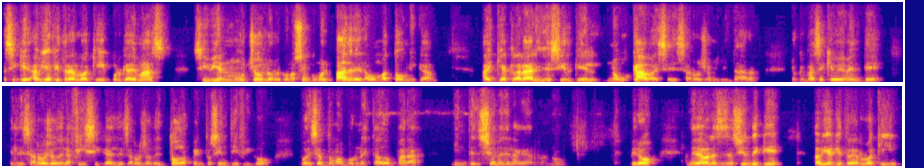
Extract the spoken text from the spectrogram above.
Así que había que traerlo aquí porque además si bien muchos lo reconocen como el padre de la bomba atómica, hay que aclarar y decir que él no buscaba ese desarrollo militar. Lo que pasa es que obviamente el desarrollo de la física, el desarrollo de todo aspecto científico puede ser tomado por un Estado para intenciones de la guerra. ¿no? Pero me daba la sensación de que había que traerlo aquí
